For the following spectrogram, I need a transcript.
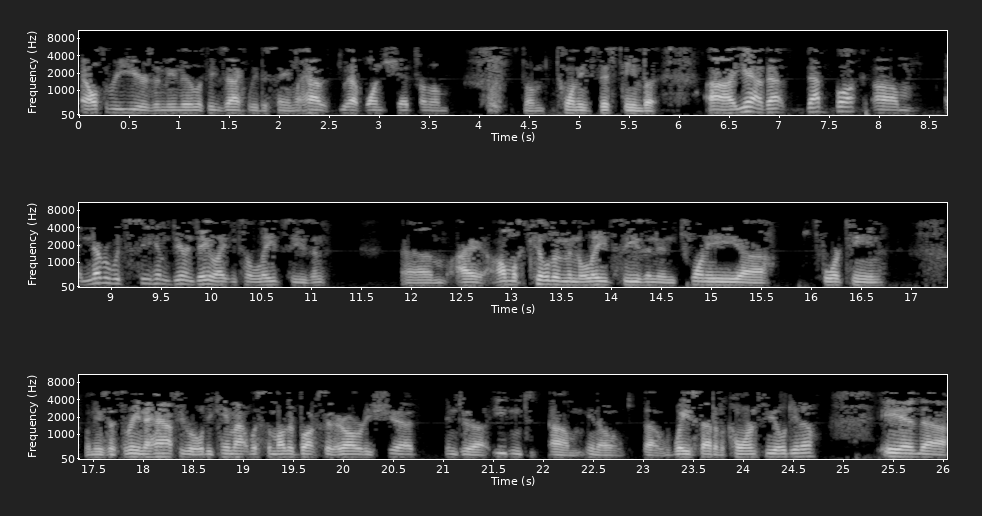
all three years. I mean, they look exactly the same. I have you have one shed from them from 2015, but uh, yeah, that that buck. Um, I never would see him during daylight until late season. Um, I almost killed him in the late season in 2014 when he was a three and a half year old. He came out with some other bucks that had already shed into uh, eating, um, you know, uh, waste out of a cornfield, you know, and uh,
